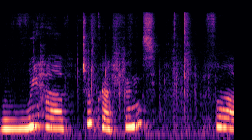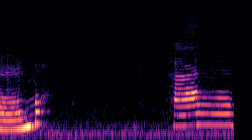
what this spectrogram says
we have two questions from Have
